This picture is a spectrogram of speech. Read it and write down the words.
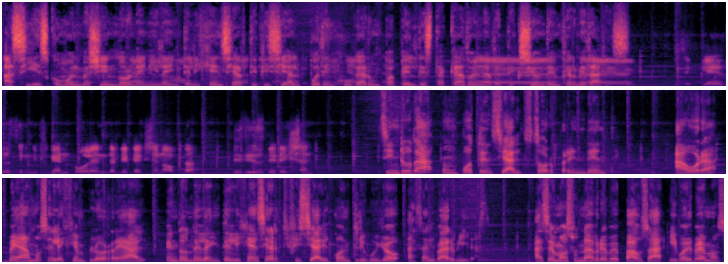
Así es como el Machine Learning y la inteligencia artificial pueden jugar un papel destacado en la detección de enfermedades. Sin duda, un potencial sorprendente. Ahora veamos el ejemplo real en donde la inteligencia artificial contribuyó a salvar vidas. Hacemos una breve pausa y volvemos.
